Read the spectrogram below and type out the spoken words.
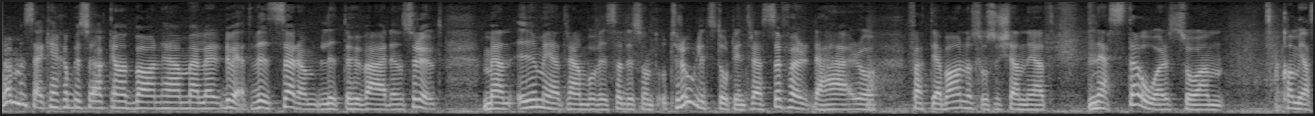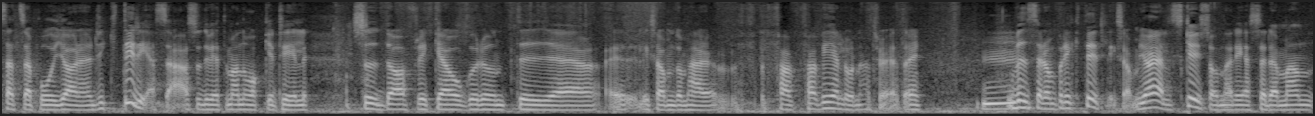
ja, men så här, kanske besöka något barnhem eller du vet visa dem lite hur världen ser ut. Men i och med att Rambo visade sånt otroligt stort intresse för det här och fattiga barn och så så känner jag att nästa år så um, kommer jag satsa på att göra en riktig resa. Alltså du vet man åker till Sydafrika och går runt i eh, eh, liksom de här fa- favelorna tror jag det heter. Mm. Visa dem på riktigt liksom. Jag älskar ju sådana resor där man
